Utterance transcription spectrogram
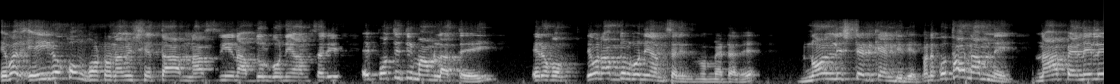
এবার এই রকম ঘটনা, আমি শেতাব, নাসরিন, আব্দুল গনি, আনসারি, এই প্রতিটি মামলাতেই এরকম, যেমন আব্দুল গনি আনসারি ম্যাটারে নন লিস্টেড ক্যান্ডিডেট মানে কোথাও নাম নেই, না প্যানেলে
